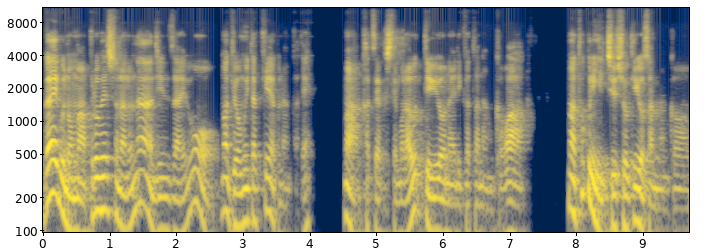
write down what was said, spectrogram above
外部のまあ、プロフェッショナルな人材を、まあ、業務委託契約なんかで、まあ、活躍してもらうっていうようなやり方なんかは、まあ特に中小企業さんなんかは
